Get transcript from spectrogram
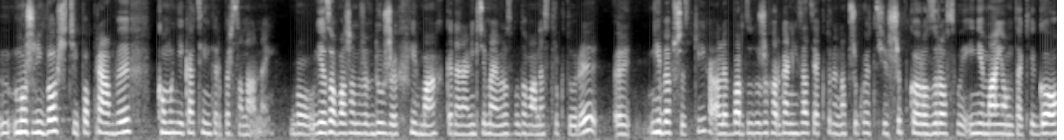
możliwości poprawy w komunikacji interpersonalnej. Bo ja zauważam, że w dużych firmach, generalnie gdzie mają rozbudowane struktury, y, nie we wszystkich, ale w bardzo dużych organizacjach, które na przykład się szybko rozrosły i nie mają takiego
